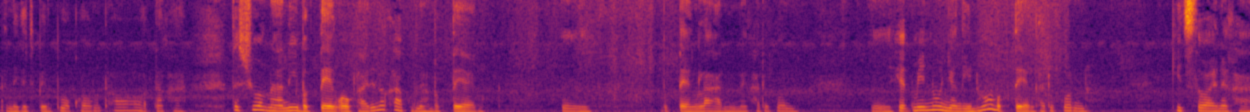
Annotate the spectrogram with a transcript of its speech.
อันนี้ก็จะเป็นพวกของทอดนะคะ แต่ช่วงนั้นนี่บักแตงออกหลายด้อเนาะค่ะคุณนะบักแตงเออบักแตงล้านนะคะทุกคน เออเฮ็ดเมนูอย่างดีเนาะบักแตงค่ะ ทุกคนคิดซอยนะคะ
